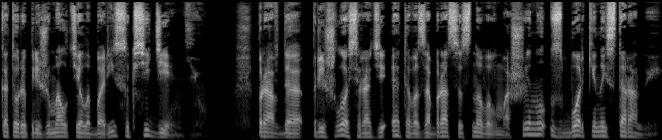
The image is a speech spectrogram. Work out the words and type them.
который прижимал тело Бориса к сиденью. Правда, пришлось ради этого забраться снова в машину с Борькиной стороны.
